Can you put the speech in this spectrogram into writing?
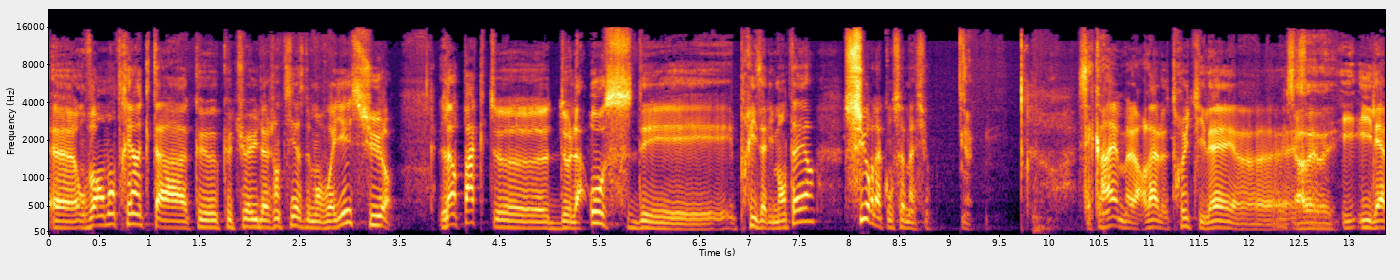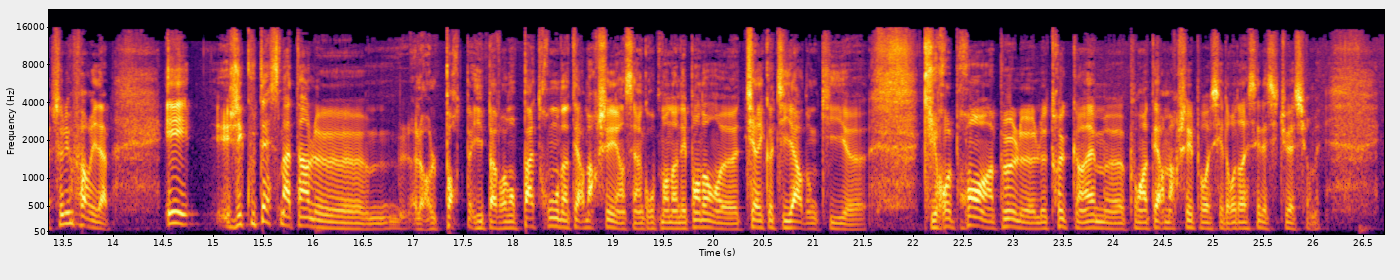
Euh, on va en montrer un que, que, que tu as eu la gentillesse de m'envoyer sur l'impact euh, de la hausse des prix alimentaires sur la consommation. Ouais. C'est quand même, alors là, le truc, il est, euh, Ah il, il est absolument formidable. Et j'écoutais ce matin le, alors le porte, il n'est pas vraiment patron d'Intermarché, hein, c'est un groupement d'indépendants, euh, Thierry Cotillard, donc qui euh, qui reprend un peu le, truc quand même pour Intermarché pour essayer de redresser la situation. Mais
